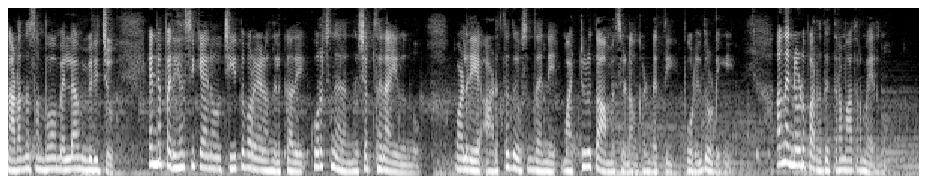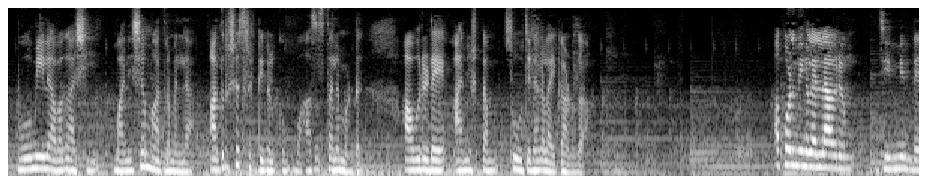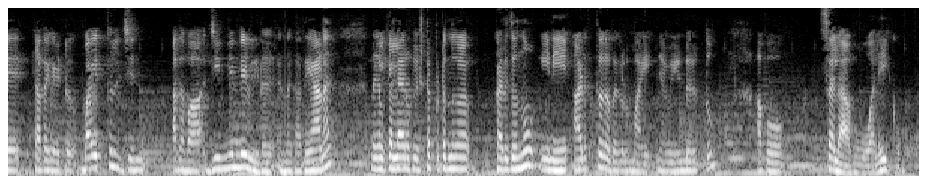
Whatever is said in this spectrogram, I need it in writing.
നടന്ന സംഭവമെല്ലാം വിവരിച്ചു. എന്നെ പരിഹസിക്കാനോ ചീത്ത പറയാനോ നിൽക്കാതെ കുറച്ചു നേരം നിശബ്ദനായി നിന്നു. വളരെ അടുത്ത ദിവസം തന്നെ മറ്റൊരു താമസിടം കണ്ടെത്തി പൊറി തുടങ്ങി. അന്ന് എന്നോട് പറഞ്ഞത് ഇത്രമാത്രമായിരുന്നു. ഭൂമിയിലെ അവകാശി മനുഷ്യൻ മാത്രമല്ല അദൃശ്യ സൃഷ്ടികൾക്കും വാസസ്ഥലമുണ്ട്. അവരുടെ അനിഷ്ടം സൂചനകളായി കാണുക. അപ്പോൾ നിങ്ങൾ എല്ലാവരും ജിന്നിന്റെ കഥ കേട്ടു. ബൈത്തുൽ ജിൻ അഥവാ ജിന്നിന്റെ വീട് എന്ന കഥയാണ് നിങ്ങൾക്ക് എല്ലാവർക്കും ഇഷ്ടപ്പെട്ടെന്ന് കരുതുന്നു. ഇനി അടുത്ത കഥകളുമായി ഞാൻ വീണ്ടും എത്തും അപ്പോൾ സലാമു അലൈക്കും.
